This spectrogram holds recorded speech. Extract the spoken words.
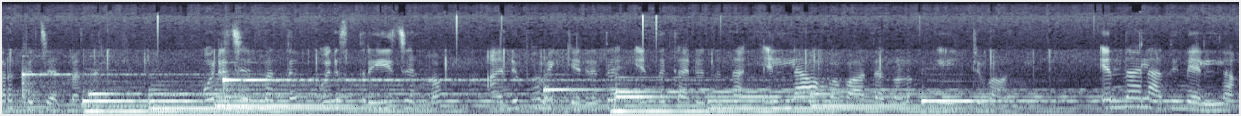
ഉപപാണ്ഡവർക്ക് ജന്മം ഒരു ജന്മത്തിൽ ഒരു സ്ത്രീ ജന്മം അനുഭവിക്കരുത് എന്ന് കരുതുന്ന എല്ലാ അപവാദങ്ങളും ഏറ്റുവാങ്ങി. എന്നാൽ അതിനെല്ലാം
